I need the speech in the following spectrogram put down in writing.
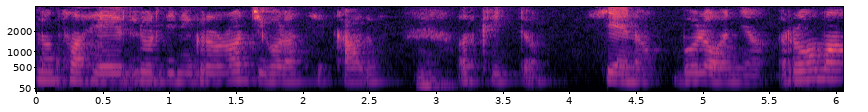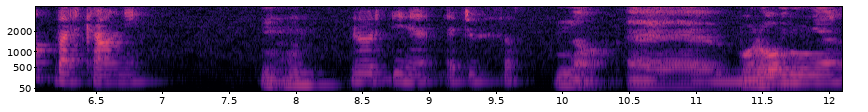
Non so se l'ordine cronologico l'ho azzeccato. Ho scritto Siena, Bologna, Roma, Balcani. Mhm. L'ordine è giusto? No, eh, Bologna,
